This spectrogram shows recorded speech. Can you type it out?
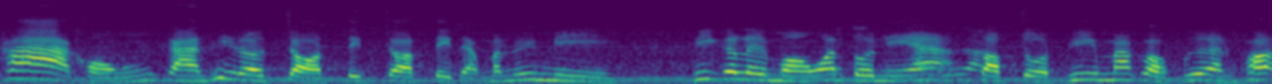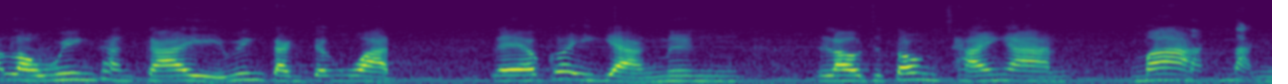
ค่าของการที่เราจอดติดจอดติดอะมันไม่มี พี่ก็เลยมองว่าตัวเนี้ยเลือกตอบโจทย์พี่มากกว่าเพื่อน เพราะเราวิ่งทางไกลวิ่งต่างจังหวัด แล้วก็อีกอย่างหนึ่งเราจะต้องใช้งานมากหนักอื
